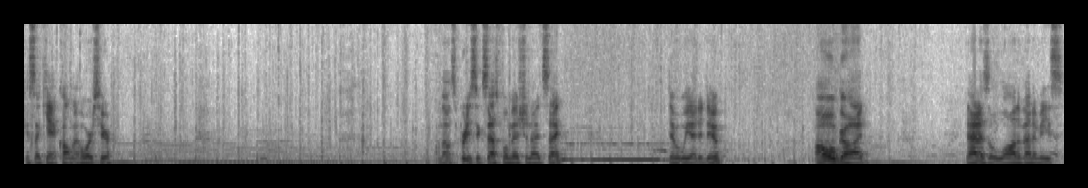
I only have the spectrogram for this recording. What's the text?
Guess I can't call my horse here. That was a pretty successful mission, I'd say. Did what we had to do. Oh god. That is a lot of enemies.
